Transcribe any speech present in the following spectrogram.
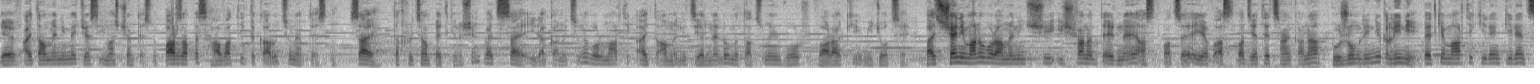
եւ այդ ամենի մեջ ես իմաստ չեմ տեսնում։ Պարզապես հավատի տկարություն եմ տեսնում։ Սա է տխրության պետք է նշենք, բայց սա է իրականությունը, որ մարդիկ այդ ամենից ելնելով մտածում էին, որ վարակի միջոց է։ Բայց չեն իմանում, որ ամեն ինչի իշխանը Տերն է, Աստված է եւ Աստված եթե ցանկանա բուժում լինի, կլինի։ Պետք է մարդիկ իրենք իրենց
